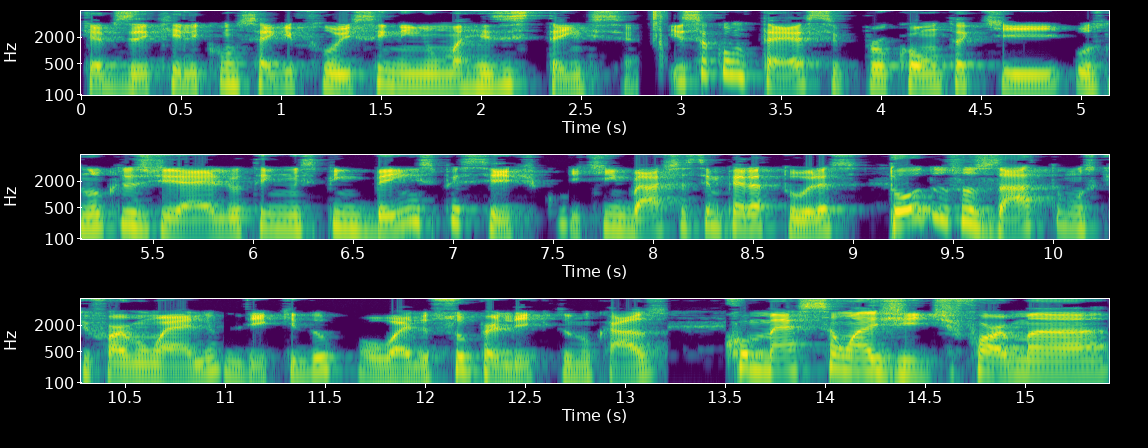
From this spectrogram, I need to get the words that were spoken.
quer dizer que ele consegue fluir sem nenhuma resistência. Isso acontece por conta que os núcleos de hélio têm um spin bem específico e que em baixas temperaturas, todos os átomos que formam hélio líquido, ou hélio superlíquido no caso, começam a agir de forma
